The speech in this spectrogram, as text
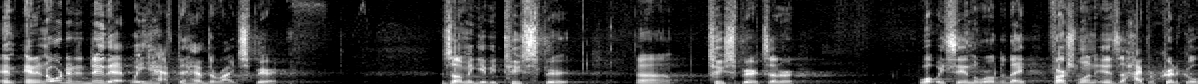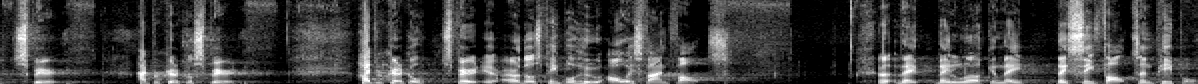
And, and in order to do that, we have to have the right spirit. So let me give you two spirit, uh, two spirits that are what we see in the world today. First one is a hypercritical spirit. Hypercritical spirit. Hypercritical spirit are those people who always find faults. Uh, they, they look and they, they see faults in people.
